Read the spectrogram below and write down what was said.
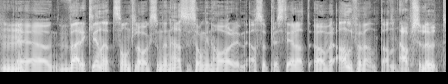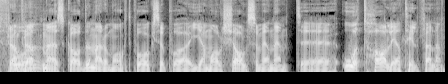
Eh, verkligen ett sånt lag som den här säsongen har alltså presterat över all förväntan. Absolut, framförallt Och- med skadorna de har åkt på också på Jamal Charles som vi har nämnt eh, åtaliga tillfällen.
